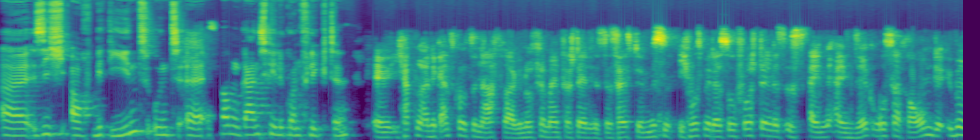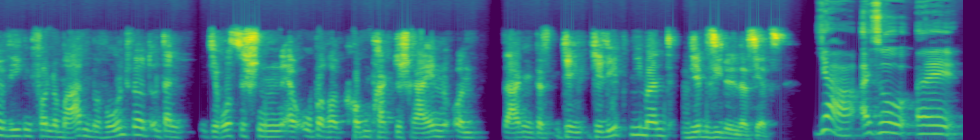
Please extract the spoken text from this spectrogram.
äh, sich auch bedient und äh, es kommen ganz viele Konflikte. Äh, ich habe nur eine ganz kurze Nachfrage, nur für mein Verständnis. Das heißt, wir müssen, ich muss mir das so vorstellen, das ist ein, ein sehr großer Raum, der überwiegend von Nomaden bewohnt wird und dann die russischen Eroberer kommen praktisch rein und sagen, dass hier, hier lebt niemand, wir besiedeln das jetzt. Ja, also äh,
